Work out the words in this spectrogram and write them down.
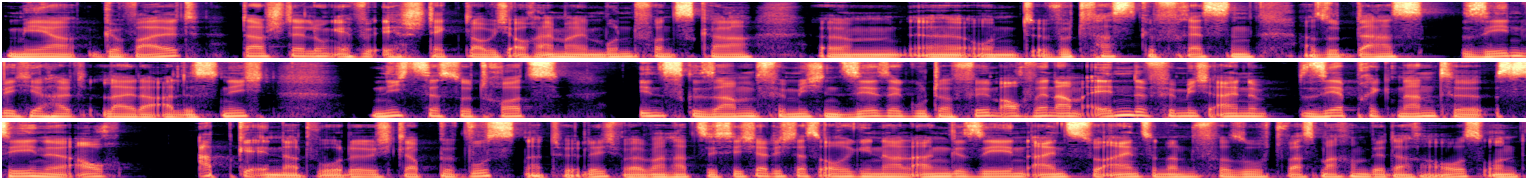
mehr Gewaltdarstellung. Er, er steckt, glaube ich, auch einmal im Mund von Scar ähm, äh, und wird fast gefressen. Also das sehen wir hier halt leider alles nicht. Nichtsdestotrotz insgesamt für mich ein sehr, sehr guter Film, auch wenn am Ende für mich eine sehr prägnante Szene auch abgeändert wurde. Ich glaube bewusst natürlich, weil man hat sich sicherlich das Original angesehen, eins zu eins und dann versucht, was machen wir daraus. Und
